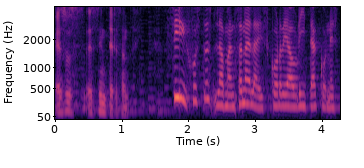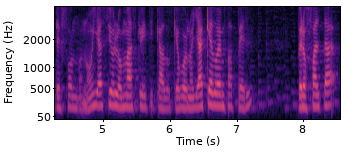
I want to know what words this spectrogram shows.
eso es, es interesante. Sí, justo es la manzana de la discordia ahorita con este fondo, ¿no? Ya ha sido lo más criticado, que bueno, ya quedó en papel, pero falta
